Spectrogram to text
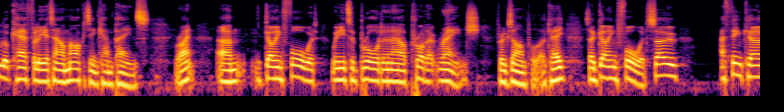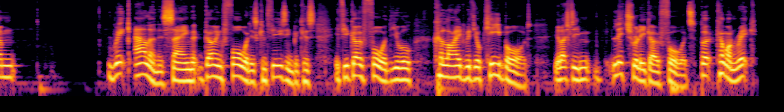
look carefully at our marketing campaigns, right? Um, going forward, we need to broaden our product range, for example, okay? So, going forward. So, I think um, Rick Allen is saying that going forward is confusing because if you go forward, you will collide with your keyboard. You'll actually literally go forwards. But come on, Rick,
